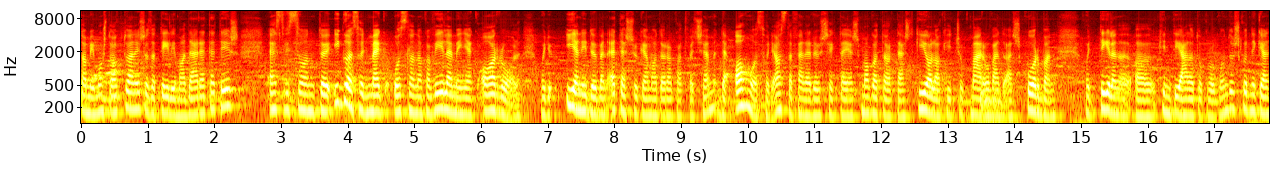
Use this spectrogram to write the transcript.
Ami most aktuális, az a téli madáretetés. Ezt viszont igaz, hogy megoszlanak a vélemények arról, hogy ilyen időben etessük-e madarakat vagy sem, de ahhoz, hogy azt a felelősségteljes magatartást kialakítsuk már óvádás korban, hogy télen a kinti állatokról gondoskodni kell,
